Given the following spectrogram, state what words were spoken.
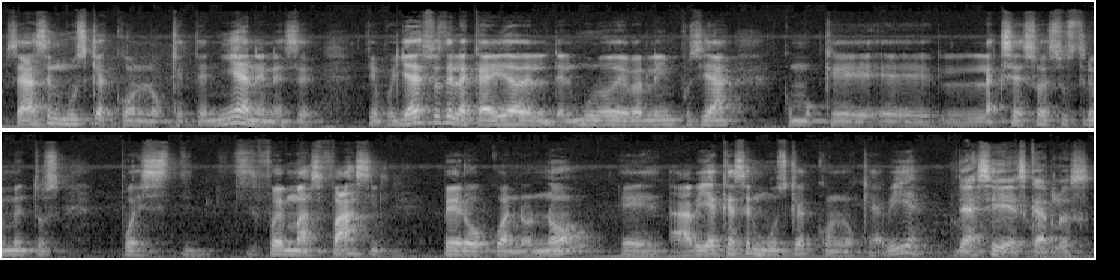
O sea, hacen música con lo que tenían en ese tiempo. Ya después de la caída del, del muro de Berlín, pues ya como que eh, el acceso a esos instrumentos pues fue más fácil pero cuando no, eh, había que hacer música con lo que había. Así es, Carlos.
